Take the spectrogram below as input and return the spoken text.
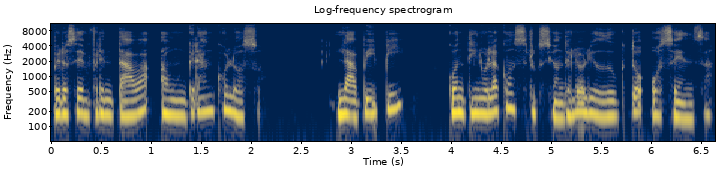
pero se enfrentaba a un gran coloso. La BP continuó la construcción del oleoducto Ocensa,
